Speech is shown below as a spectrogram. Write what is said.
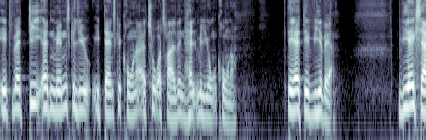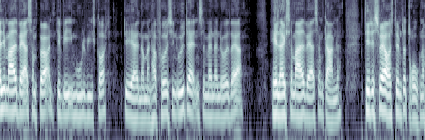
et værdi af den menneskeliv i danske kroner er 32,5 millioner kroner. Det er det, vi er værd. Vi er ikke særlig meget værd som børn, det ved I muligvis godt. Det er, når man har fået sin uddannelse, man er noget værd. Heller ikke så meget værd som gamle. Det er desværre også dem, der drukner.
